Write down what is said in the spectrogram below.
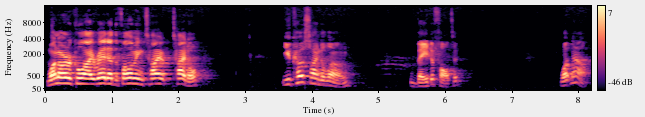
One article I read had the following t- title You co signed a loan, they defaulted. What now?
